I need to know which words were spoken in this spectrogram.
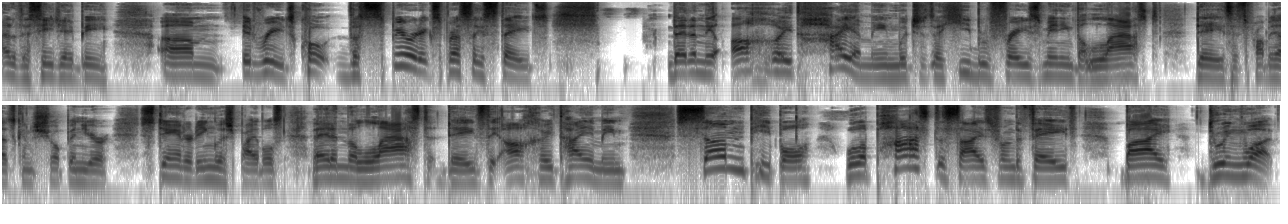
out of the CJB. Um, it reads, quote, The Spirit expressly states, that in the Achreit Hayamim, which is a Hebrew phrase meaning the last days, that's probably how it's going to show up in your standard English Bibles, that in the last days, the Achreit Hayamim, some people will apostatize from the faith by doing what?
